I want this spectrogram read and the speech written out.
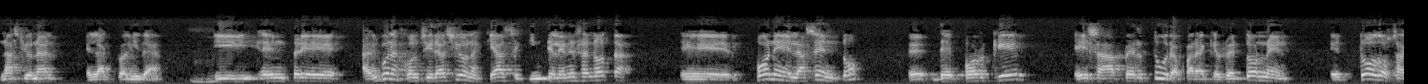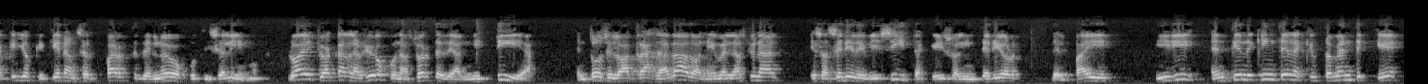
nacional en la actualidad. Y entre algunas consideraciones que hace Quintela en esa nota, eh, pone el acento eh, de por qué esa apertura para que retornen eh, todos aquellos que quieran ser parte del nuevo justicialismo. Lo ha hecho acá en La Rioja una suerte de amnistía, entonces lo ha trasladado a nivel nacional, esa serie de visitas que hizo al interior del país, y entiende Quintela que justamente que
